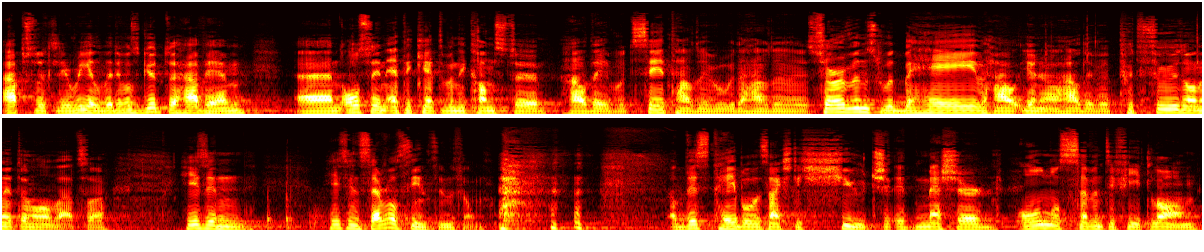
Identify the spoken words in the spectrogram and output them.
absolutely real. But it was good to have him, and also in etiquette when it comes to how they would sit, how they would, how the servants would behave, how you know how they would put food on it and all that. So he's in he's in several scenes in the film. this table is actually huge. It measured almost 70 feet long.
